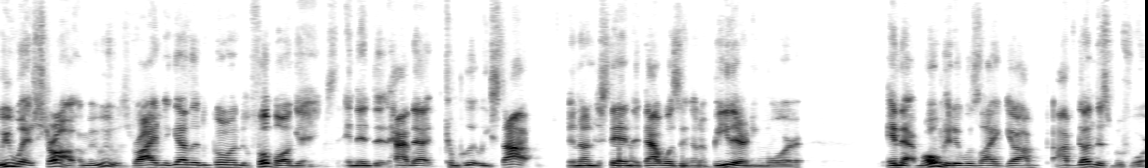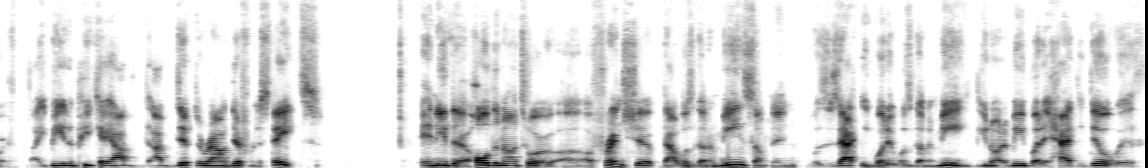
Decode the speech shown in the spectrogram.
we went strong. I mean, we was riding together to go into football games, and then to have that completely stop and understand that that wasn't going to be there anymore. In that moment, it was like, yo, I've, I've done this before. Like being in PK, I've I've dipped around different states, and either holding on to a, a friendship that was going to mean something was exactly what it was going to mean. You know what I mean? But it had to deal with,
